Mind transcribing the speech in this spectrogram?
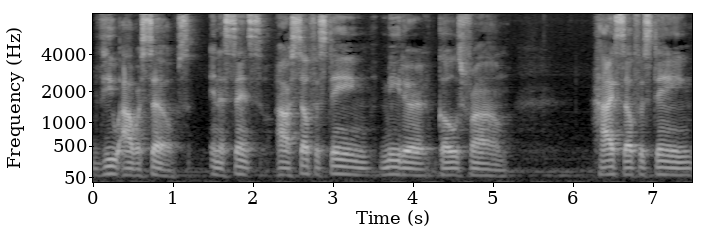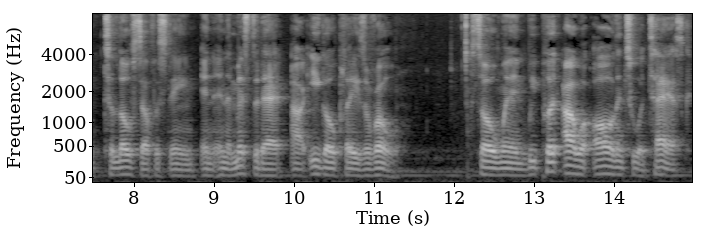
view ourselves. In a sense, our self esteem meter goes from high self esteem to low self esteem. And in the midst of that, our ego plays a role. So when we put our all into a task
